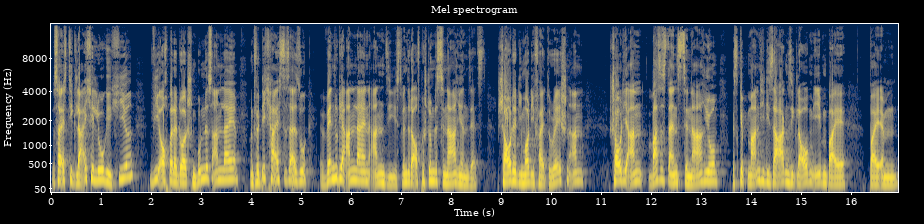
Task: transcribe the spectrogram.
Das heißt, die gleiche Logik hier wie auch bei der deutschen Bundesanleihe. Und für dich heißt es also, wenn du dir Anleihen ansiehst, wenn du da auf bestimmte Szenarien setzt, schau dir die Modified Duration an, schau dir an, was ist dein Szenario? Es gibt manche, die sagen, sie glauben eben bei, bei ähm,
